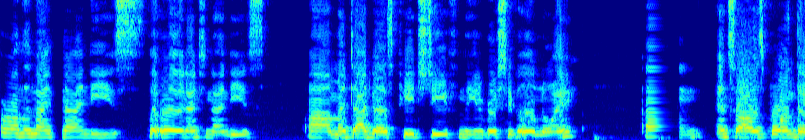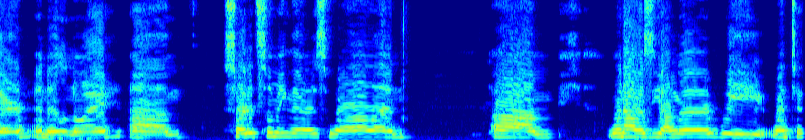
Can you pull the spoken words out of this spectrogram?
around the 1990s, the early 1990s. Um, my dad got his PhD from the University of Illinois. Um, and so I was born there in Illinois. Um, started swimming there as well. And um, when I was younger, we went to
